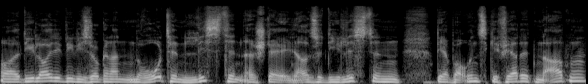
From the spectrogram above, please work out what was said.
Äh, die Leute, die die sogenannten roten Listen erstellen, also die Listen der bei uns gefährdeten Arten,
